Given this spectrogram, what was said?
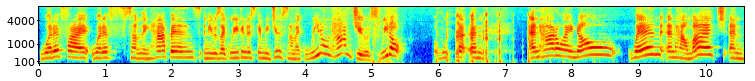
what if I what if something happens? And he was like, Well, you can just give me juice. And I'm like, We don't have juice. We don't uh, and and how do I know when and how much? And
